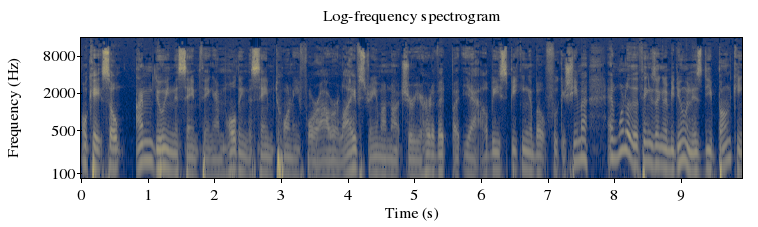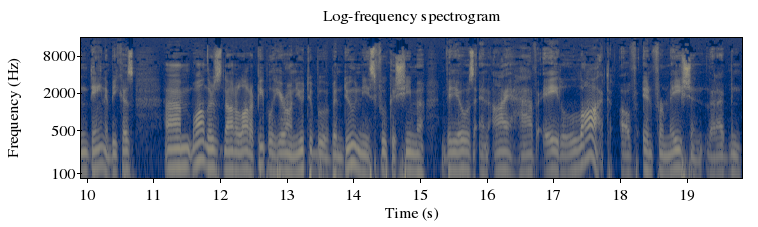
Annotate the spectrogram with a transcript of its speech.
Okay, so I'm doing the same thing. I'm holding the same 24 hour live stream. I'm not sure you heard of it, but yeah, I'll be speaking about Fukushima. And one of the things I'm going to be doing is debunking Dana because. Um, well, there's not a lot of people here on YouTube who have been doing these Fukushima videos, and I have a lot of information that I've been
